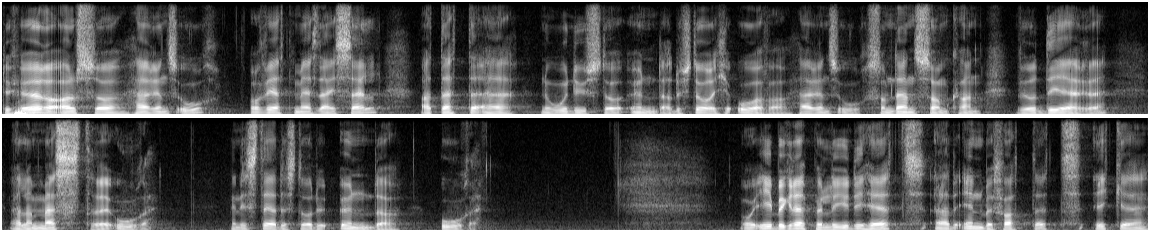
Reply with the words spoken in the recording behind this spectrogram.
Du hører altså Herrens ord og vet med deg selv at dette er noe du står under. Du står ikke over Herrens ord som den som kan vurdere eller mestre ordet, men i stedet står du under ordet. Og I begrepet lydighet er det innbefattet ikke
